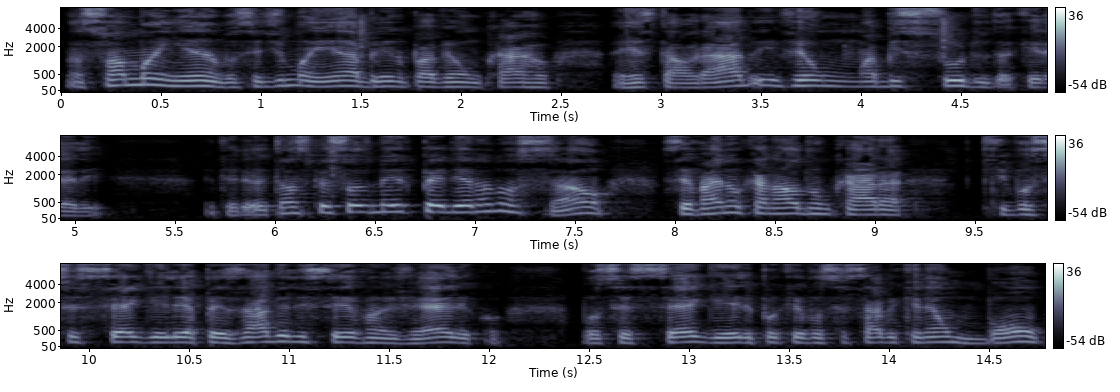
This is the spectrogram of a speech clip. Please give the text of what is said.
na sua manhã, você de manhã abrindo para ver um carro restaurado e ver um absurdo daquele ali, entendeu? Então as pessoas meio que perderam a noção. Você vai no canal de um cara que você segue ele, apesar dele ser evangélico, você segue ele porque você sabe que ele é um bom,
